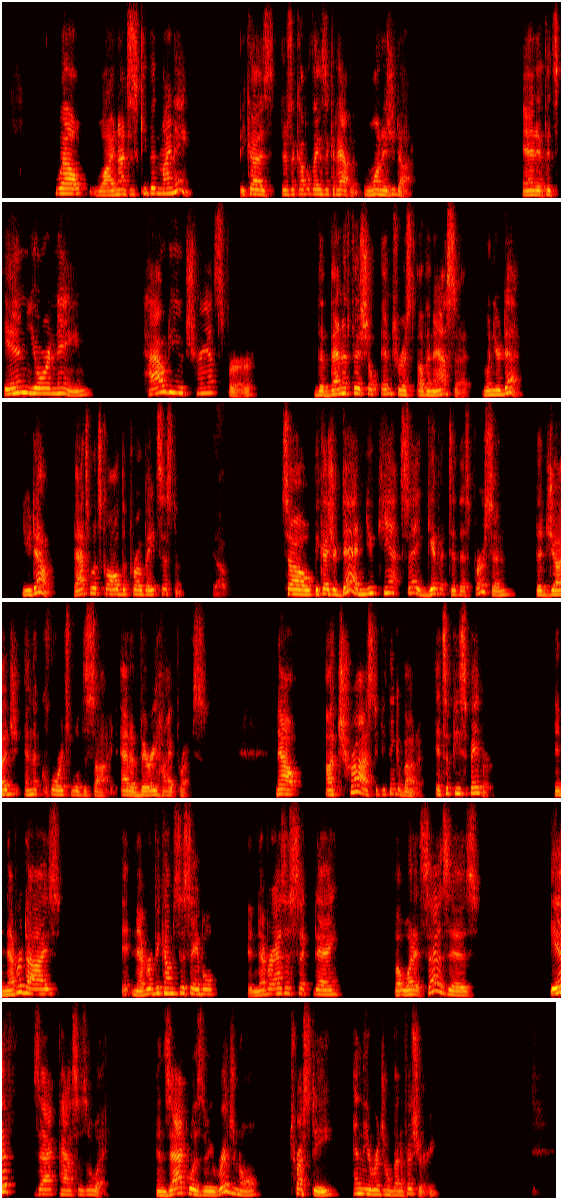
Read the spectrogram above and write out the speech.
well, why not just keep it in my name? Because there's a couple things that could happen. One is you die. And if it's in your name, how do you transfer the beneficial interest of an asset when you're dead? You don't. That's what's called the probate system. Yeah. So because you're dead and you can't say give it to this person, the judge and the courts will decide at a very high price. Now, a trust, if you think about it, it's a piece of paper. It never dies. It never becomes disabled. It never has a sick day. But what it says is if Zach passes away, and Zach was the original trustee and the original beneficiary,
